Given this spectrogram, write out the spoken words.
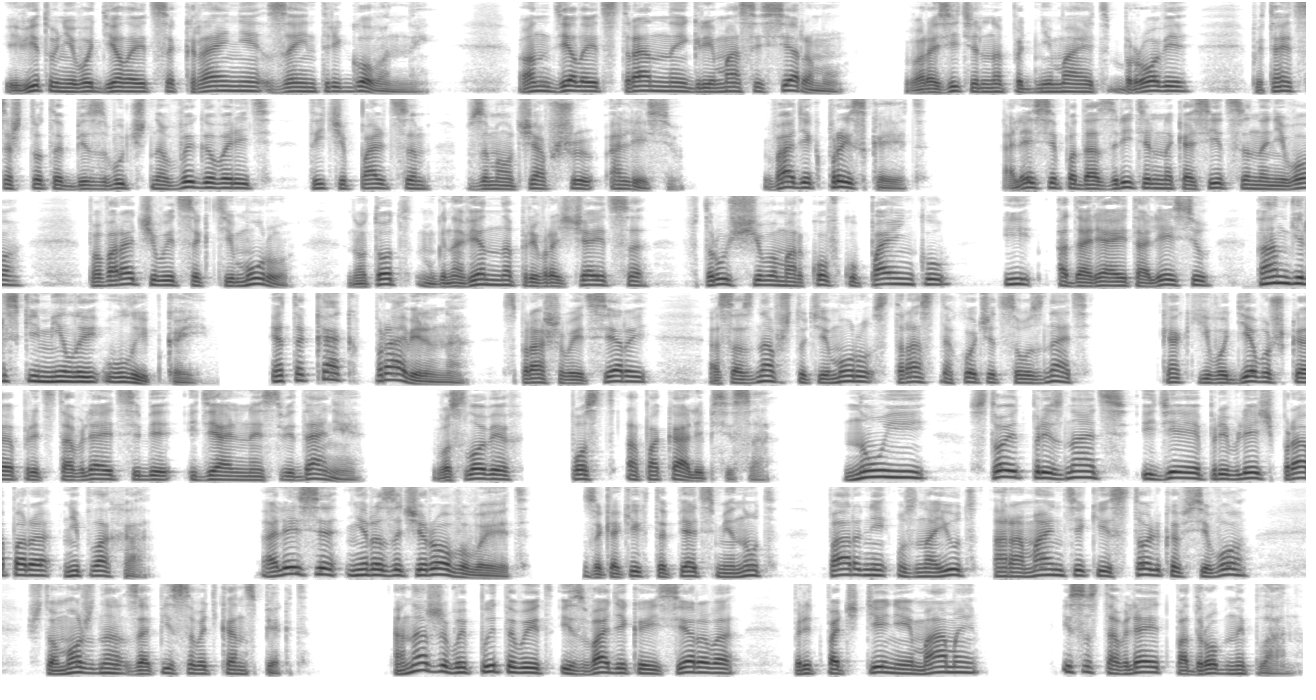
и вид у него делается крайне заинтригованный. Он делает странные гримасы серому, выразительно поднимает брови, пытается что-то беззвучно выговорить, тыча пальцем в замолчавшую Олесю. Вадик прыскает. Олеся подозрительно косится на него, поворачивается к Тимуру, но тот мгновенно превращается в трущего морковку паиньку и одаряет Олесю ангельски милой улыбкой. «Это как правильно?» – спрашивает Серый, осознав, что Тимуру страстно хочется узнать, как его девушка представляет себе идеальное свидание в условиях постапокалипсиса. Ну и, стоит признать, идея привлечь прапора неплоха. Олеся не разочаровывает. За каких-то пять минут парни узнают о романтике столько всего, что можно записывать конспект. Она же выпытывает из Вадика и Серого предпочтение мамы и составляет подробный план.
